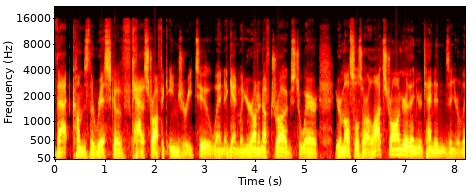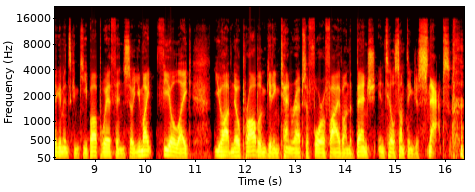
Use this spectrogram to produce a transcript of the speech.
that comes the risk of catastrophic injury too. When again, when you're on enough drugs to where your muscles are a lot stronger than your tendons and your ligaments can keep up with, and so you might feel like you have no problem getting 10 reps of four or five on the bench until something just snaps.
